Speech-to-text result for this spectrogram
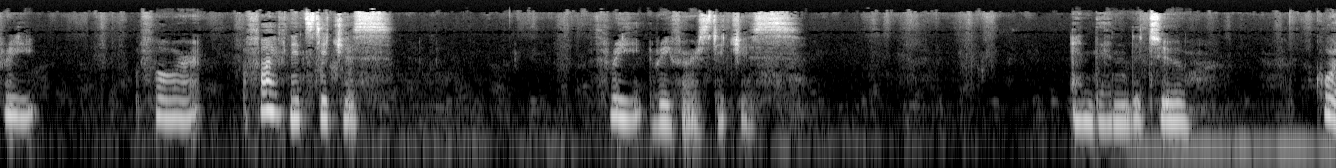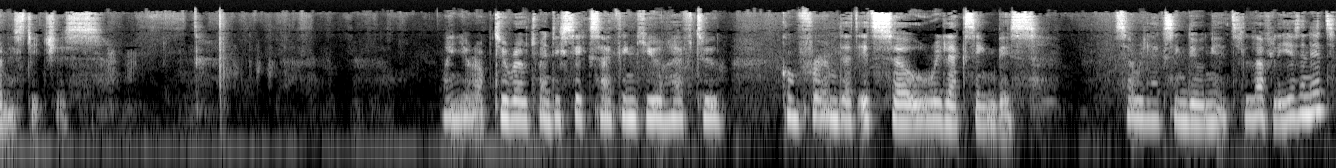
Three four five knit stitches. Three reverse stitches. And then the two corner stitches. When you're up to row 26, I think you have to confirm that it's so relaxing this. So relaxing doing it. Lovely, isn't it?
